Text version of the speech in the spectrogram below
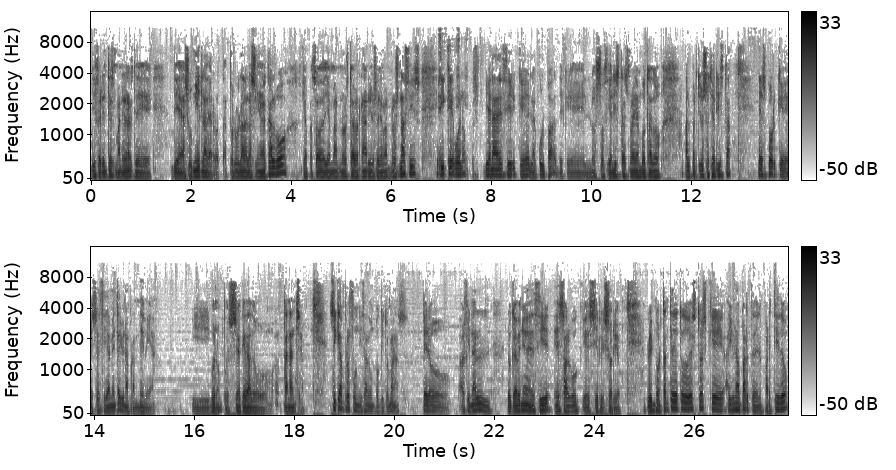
diferentes maneras de, de asumir la derrota. Por un lado, la señora Calvo, que ha pasado de llamarnos tabernarios a llamarnos nazis, y que, bueno, pues viene a decir que la culpa de que los socialistas no hayan votado al Partido Socialista es porque sencillamente hay una pandemia y bueno, pues se ha quedado tan ancha. Sí que han profundizado un poquito más pero al final lo que ha venido a decir es algo que es irrisorio. Lo importante de todo esto es que hay una parte del partido,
